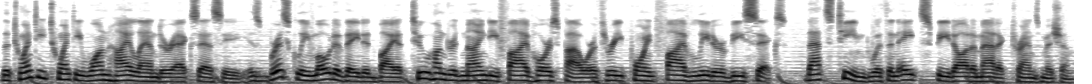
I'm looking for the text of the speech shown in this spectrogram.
the 2021 Highlander XSE is briskly motivated by a 295 horsepower 3.5-liter V6 that's teamed with an 8-speed automatic transmission.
